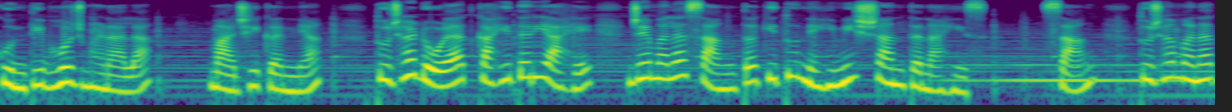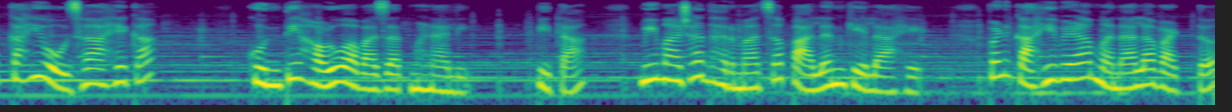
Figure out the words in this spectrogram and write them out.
कुंतीभोज म्हणाला माझी कन्या तुझ्या डोळ्यात काहीतरी आहे जे मला सांगतं की तू नेहमीच शांत नाहीस. सांग तुझ्या मनात काही ओझं आहे का? कुंती हळू आवाजात म्हणाली पिता मी माझ्या धर्माचं पालन केलं आहे पण काही वेळा मनाला वाटतं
